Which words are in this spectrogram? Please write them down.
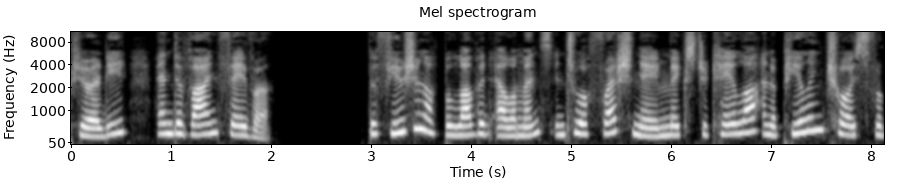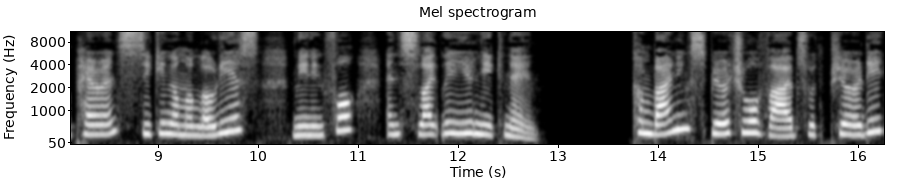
purity, and divine favor. The fusion of beloved elements into a fresh name makes Jakayla an appealing choice for parents seeking a melodious, meaningful, and slightly unique name. Combining spiritual vibes with purity,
